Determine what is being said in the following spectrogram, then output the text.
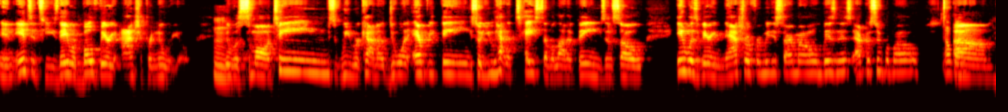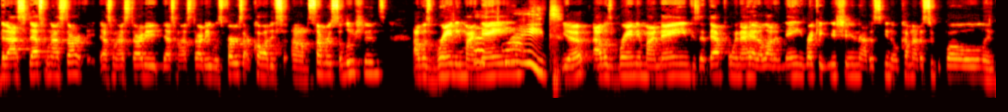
and entities, they were both very entrepreneurial. Mm. It was small teams. We were kind of doing everything, so you had a taste of a lot of things, and so it was very natural for me to start my own business after Super Bowl. Okay. Um, that I that's when I started. That's when I started. That's when I started. It was first I called it um, Sommer Solutions. I was branding my That's name. Right. Yep, I was branding my name because at that point I had a lot of name recognition out of you know coming out of Super Bowl and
